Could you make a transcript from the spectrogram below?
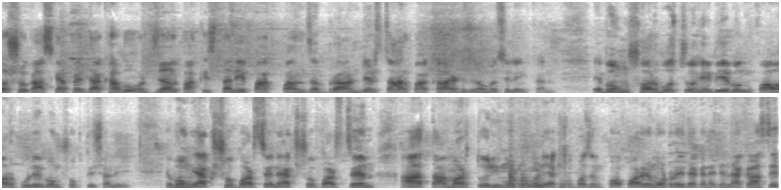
দর্শক আজকে আপনাকে দেখাবো অরিজিনাল পাকিস্তানি পাক পাঞ্জাব ব্র্যান্ডের চার পাখা ডিজনেবল সিলিং ফ্যান। এবং সর্বোচ্চ হেভি এবং পাওয়ারফুল এবং শক্তিশালী এবং একশো পার্সেন্ট একশো পার্সেন্ট তামার তৈরি মোটর মানে একশো পার্সেন্ট কপারের মোটর এই দেখেন যে লেখা আছে,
